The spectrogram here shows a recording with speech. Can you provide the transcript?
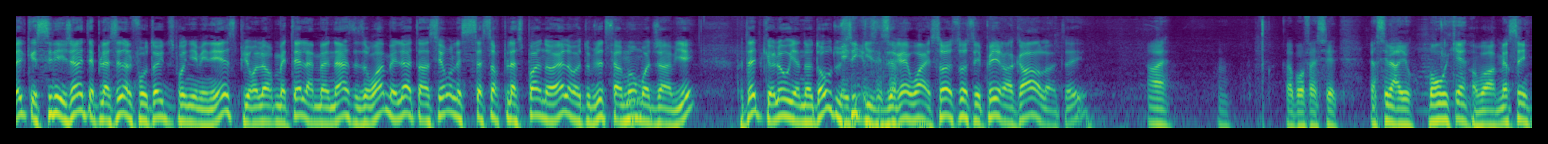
Peut-être que si les gens étaient placés dans le fauteuil du premier ministre, puis on leur mettait la menace de dire Ouais, mais là, attention, si ça se replace pas à Noël, on va être obligé de fermer au mois de janvier. Peut-être que là, il y en a d'autres aussi qui se diraient Ouais, ça, ça, c'est pire encore, là, tu sais. Ouais. Hum. pas facile. Merci, Mario. Bon week-end. Au revoir. Merci.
